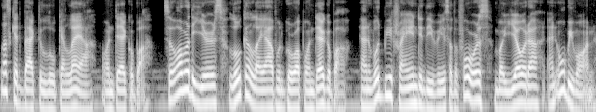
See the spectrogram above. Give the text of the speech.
let's get back to Luke and Leia on Dagobah. So over the years, Luke and Leia would grow up on Dagobah and would be trained in the ways of the Force by Yoda and Obi-Wan,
